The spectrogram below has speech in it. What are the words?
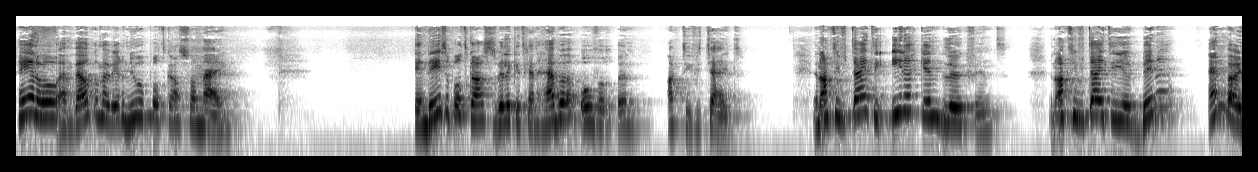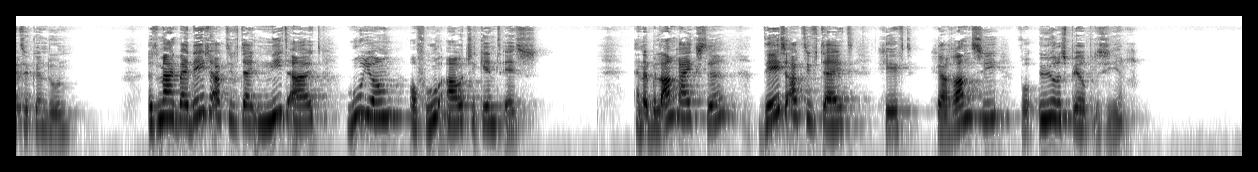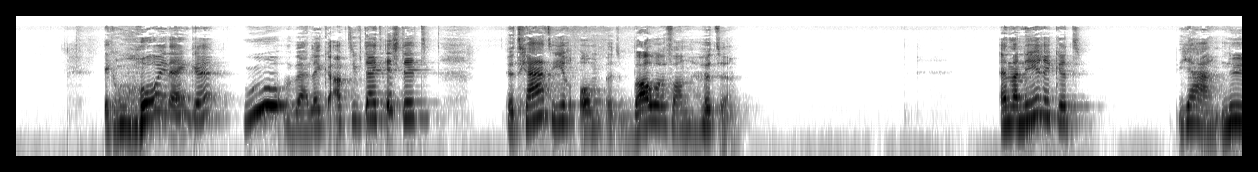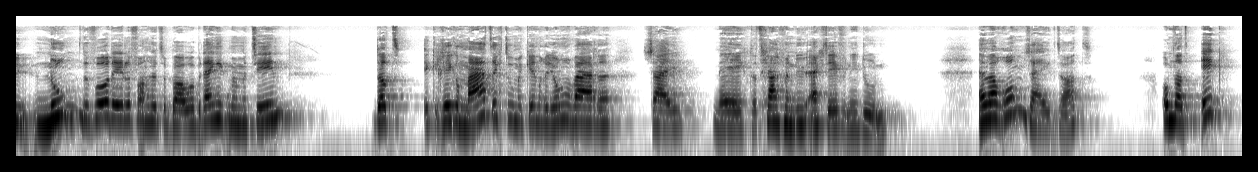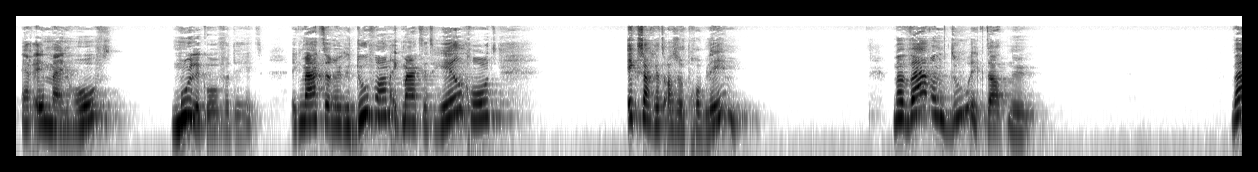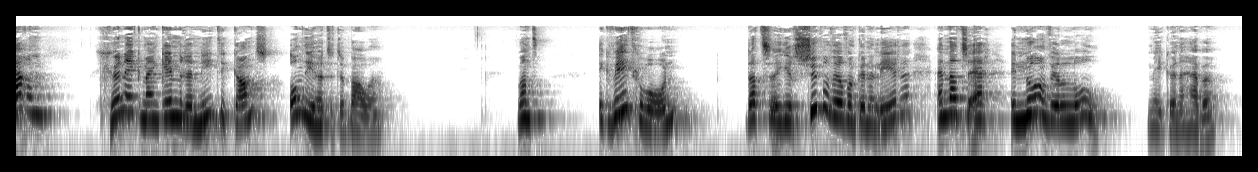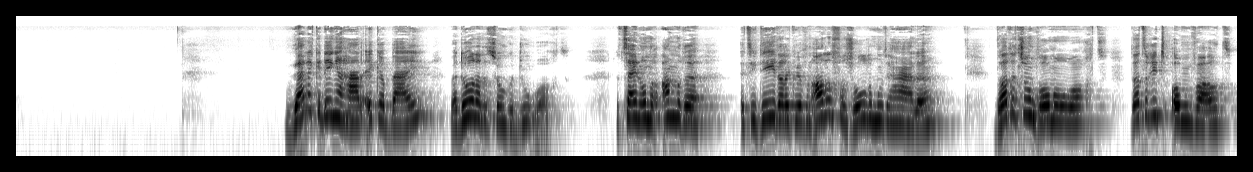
Hey hallo en welkom bij weer een nieuwe podcast van mij. In deze podcast wil ik het gaan hebben over een activiteit. Een activiteit die ieder kind leuk vindt. Een activiteit die je binnen en buiten kunt doen. Het maakt bij deze activiteit niet uit hoe jong of hoe oud je kind is. En het belangrijkste, deze activiteit geeft garantie voor uren speelplezier. Ik hoor je denken, hoe, welke activiteit is dit? Het gaat hier om het bouwen van hutten. En wanneer ik het ja, nu noem, de voordelen van hutten bouwen, bedenk ik me meteen dat ik regelmatig toen mijn kinderen jonger waren, zei: Nee, dat gaan we nu echt even niet doen. En waarom zei ik dat? Omdat ik er in mijn hoofd moeilijk over deed. Ik maakte er een gedoe van, ik maakte het heel groot. Ik zag het als een probleem. Maar waarom doe ik dat nu? Waarom gun ik mijn kinderen niet de kans om die hutten te bouwen? Want ik weet gewoon dat ze hier superveel van kunnen leren en dat ze er enorm veel lol mee kunnen hebben. Welke dingen haal ik erbij waardoor dat het zo'n gedoe wordt? Dat zijn onder andere het idee dat ik weer van alles van zolder moet halen, dat het zo'n rommel wordt, dat er iets omvalt.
